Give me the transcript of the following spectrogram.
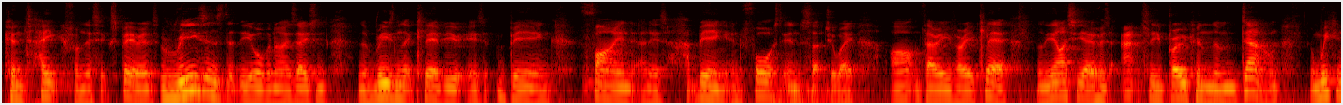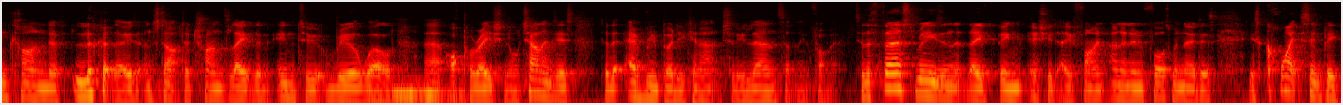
can take from this experience. The reasons that the organisation, the reason that Clearview is being fined and is being enforced in such a way are very, very clear. And the ICO has actually broken them down, and we can kind of look at those and start to translate them into real world uh, operational challenges so that everybody can actually learn something from it. So the first reason that they've been issued a fine and an enforcement notice is quite simply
